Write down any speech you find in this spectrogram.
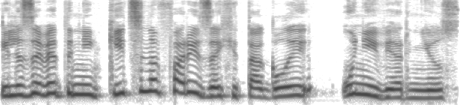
Елизавета Никитина, Фарид Захитоглы, Univer News.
